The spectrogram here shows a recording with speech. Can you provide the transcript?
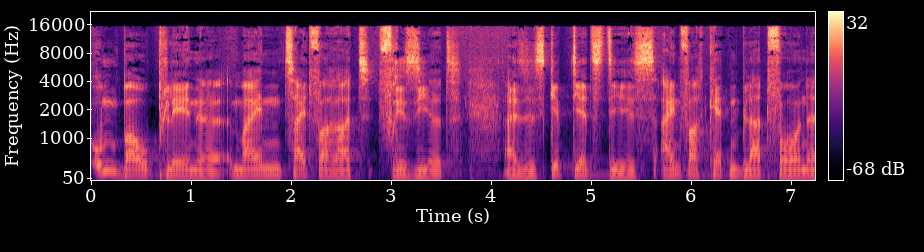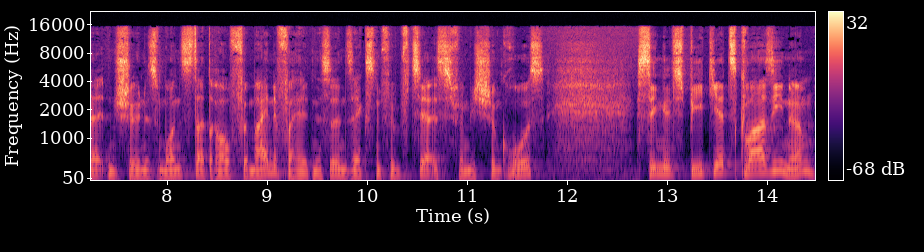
Umbaupläne mein Zeitfahrrad frisiert. Also es gibt jetzt dieses Einfachkettenblatt vorne, ein schönes Monster drauf für meine Verhältnisse. Ein 56er ist für mich schon groß. Single Speed jetzt quasi, ne?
